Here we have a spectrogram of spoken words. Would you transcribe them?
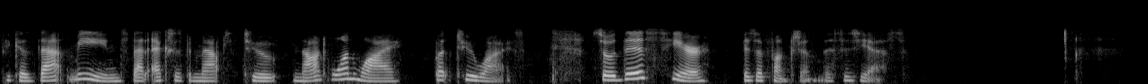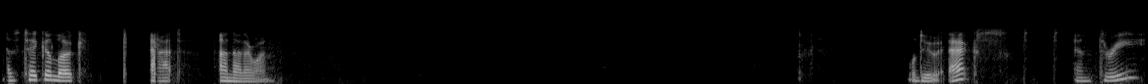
because that means that x has been mapped to not one y, but two y's. So this here is a function. This is yes. Let's take a look at another one. We'll do x and 3.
